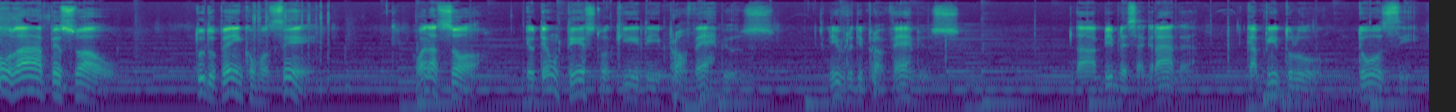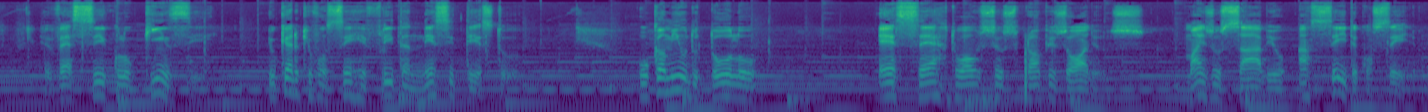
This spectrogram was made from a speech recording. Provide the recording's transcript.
Olá pessoal, tudo bem com você? Olha só, eu tenho um texto aqui de Provérbios, livro de Provérbios, da Bíblia Sagrada, capítulo 12, versículo 15. Eu quero que você reflita nesse texto. O caminho do tolo é certo aos seus próprios olhos, mas o sábio aceita conselho.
